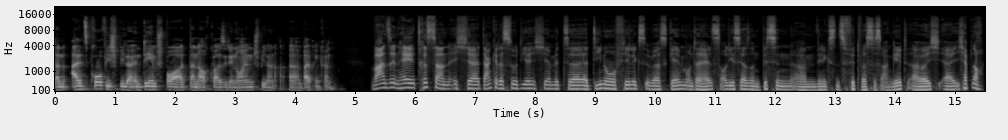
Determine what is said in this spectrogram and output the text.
dann als Profispieler in dem Sport dann auch quasi den neuen Spielern äh, beibringen können. Wahnsinn. Hey Tristan, ich äh, danke, dass du dir hier mit äh, Dino Felix über das Game unterhältst. Olli ist ja so ein bisschen ähm, wenigstens fit, was das angeht. Aber ich, äh, ich habe noch,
